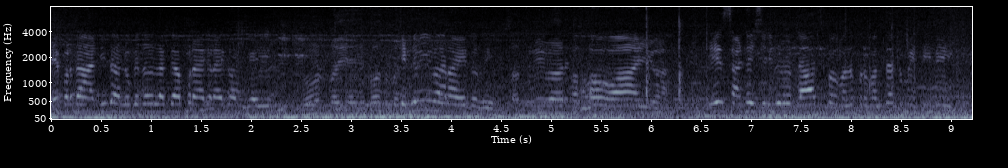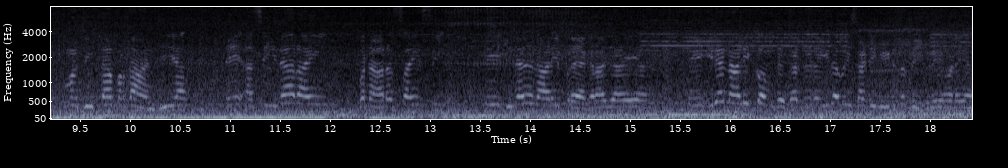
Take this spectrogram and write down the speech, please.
ਤੇ ਪ੍ਰਧਾਨ ਜੀ ਤੁਹਾਨੂੰ ਕਿਦਾਂ ਲੱਗਾ ਪ੍ਰੈਗਰਾਜ ਘੁੰਮ ਕੇ ਜੀ? ਬਹੁਤ ਵਧੀਆ ਜੀ ਬਹੁਤ ਕਿੰਨਵੀਂ ਵਾਰ ਆਏ ਤੁਸੀਂ? ਸਤਵੀਂ ਵਾਰ ਓਹ ਵਾਹ ਜੀ ਵਾਹ। ਇਹ ਸਾਡੇ ਸ੍ਰੀ ਗੁਰੂ ਰਵਿਦਾਸ ਭਵਨ ਪ੍ਰਬੰਧਕ ਕਮੇਟੀ ਦੇ ਮੌਜੂਦਾ ਪ੍ਰਧਾਨ ਜੀ ਆ। ਤੇ ਅਸੀਂ ਇਹਨਾਂ ਰਾਹੀਂ ਬਨਾਰਸ ਆਏ ਸੀ ਤੇ ਇਹਨਾਂ ਦੇ ਨਾਲ ਹੀ ਪ੍ਰਯਾਗਰਾਜ ਆਏ ਆ। ਤੇ ਇਹਨਾਂ ਨਾਲ ਹੀ ਘੁੰਮਦੇ ਫਿਰਦੇ ਰਹੀਦਾ ਵੀ ਸਾਡੀ ਵੀਡੀਓ ਤਾਂ ਦੇਖ ਰਹੇ ਹੋਣੇ ਆ।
